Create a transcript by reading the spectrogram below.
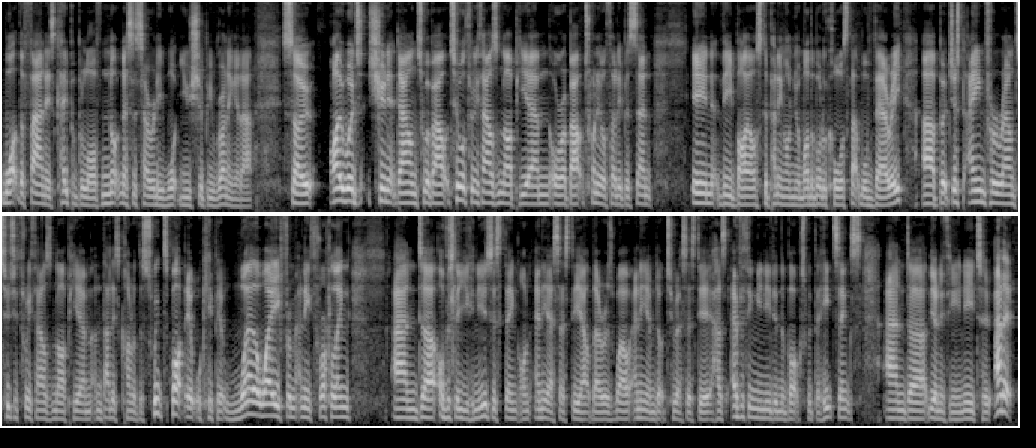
what the fan is capable of, not necessarily what you should be running it at. So I would tune it down to about 2 or 3,000 RPM or about 20 or 30% in the BIOS, depending on your motherboard, of course, that will vary, uh, but just aim for around two to 3,000 RPM, and that is kind of the sweet spot. It will keep it well away from any throttling, and uh, obviously you can use this thing on any SSD out there as well, any M.2 SSD. It has everything you need in the box with the heat sinks, and uh, the only thing you need to add it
